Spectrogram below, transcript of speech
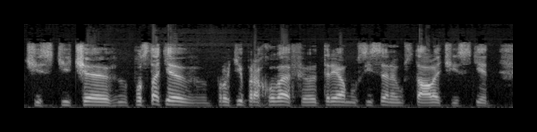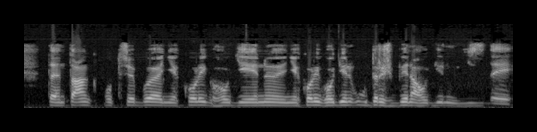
čističe, v podstatě protiprachové filtry a musí se neustále čistit. Ten tank potřebuje několik hodin, několik hodin údržby na hodinu jízdy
